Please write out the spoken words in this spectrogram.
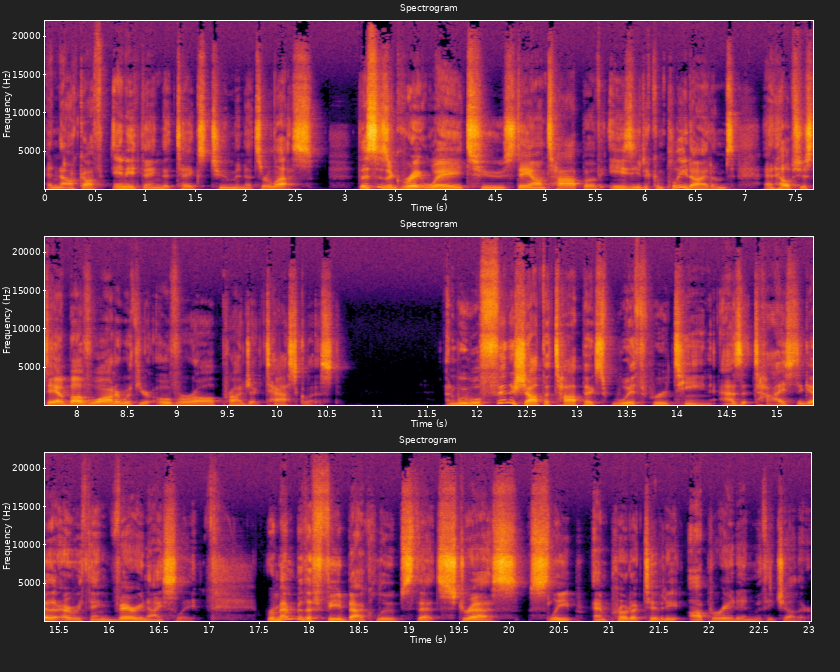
and knock off anything that takes two minutes or less. This is a great way to stay on top of easy to complete items and helps you stay above water with your overall project task list. And we will finish out the topics with routine as it ties together everything very nicely. Remember the feedback loops that stress, sleep, and productivity operate in with each other.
